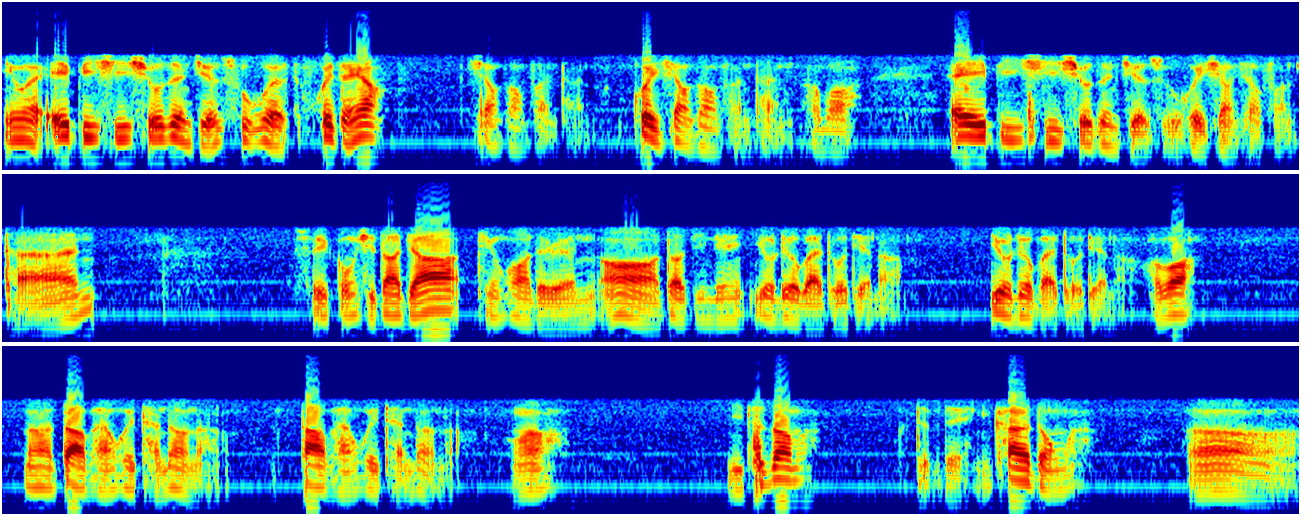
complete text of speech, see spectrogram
因为 A、B、C 修正结束会会怎样？向上反弹，会向上反弹，好不好？A、B、C 修正结束会向下反弹，所以恭喜大家听话的人啊，到今天又六百多点了，又六百多点了，好不好？那大盘会谈到哪？大盘会谈到哪？啊？你知道吗？对不对？你看得懂吗？啊？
